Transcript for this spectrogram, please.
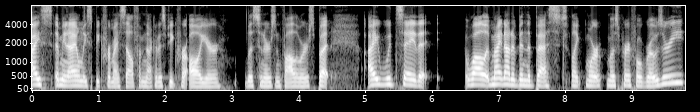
I, I mean I only speak for myself. I'm not going to speak for all your listeners and followers, but I would say that while it might not have been the best like more most prayerful rosary,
